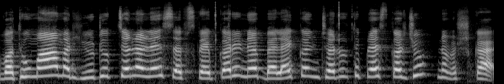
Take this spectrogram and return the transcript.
વધુમાં અમારી યુટ્યુબ ચેનલને સબસ્ક્રાઇબ કરીને બેલ જરૂરથી પ્રેસ કરજો. નમસ્કાર.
